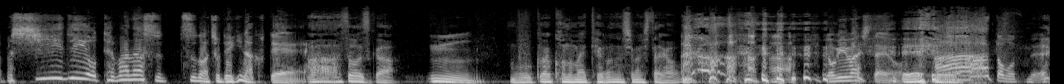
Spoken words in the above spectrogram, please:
やっぱ CD を手放すっつうのはちょっとできなくて、ああそうですかうん。僕はこの前手放しましたよあ 読みましたよ。ええあーと思って。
